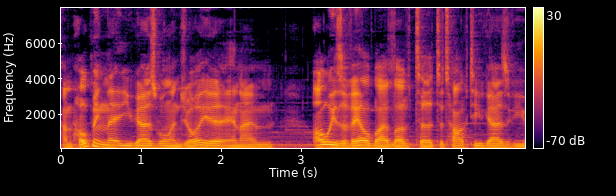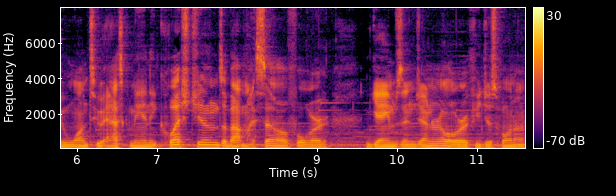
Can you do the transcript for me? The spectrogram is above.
I'm hoping that you guys will enjoy it, and I'm always available. I'd love to, to talk to you guys if you want to ask me any questions about myself or games in general, or if you just want to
